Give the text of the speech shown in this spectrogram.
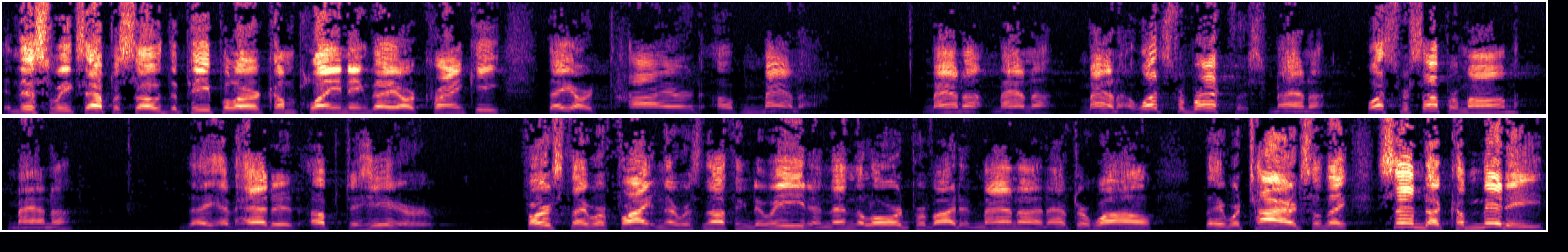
In this week's episode, the people are complaining, they are cranky, they are tired of manna. Manna, manna, manna. What's for breakfast? Manna. What's for supper, Mom? Manna. They have had it up to here. First, they were frightened there was nothing to eat, and then the Lord provided manna, and after a while, they were tired. So they send a committee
